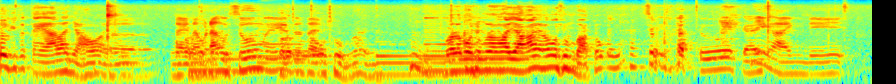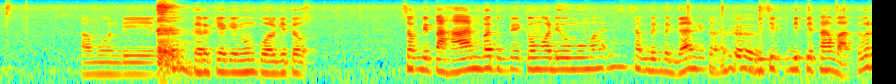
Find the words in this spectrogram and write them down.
Heuh kita teh lah nyaho anjing. kayak nama udah usum gitu teh Kalau usum lah anjing. Kalau mau usum layangan, kalau usum batuk anjing. Langsung batuk guys. aing di lamun di keur kieu ge ngumpul gitu sok ditahan batuk teh komo di umum mah nih, sok deg-degan gitu bisa dipitnah batur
